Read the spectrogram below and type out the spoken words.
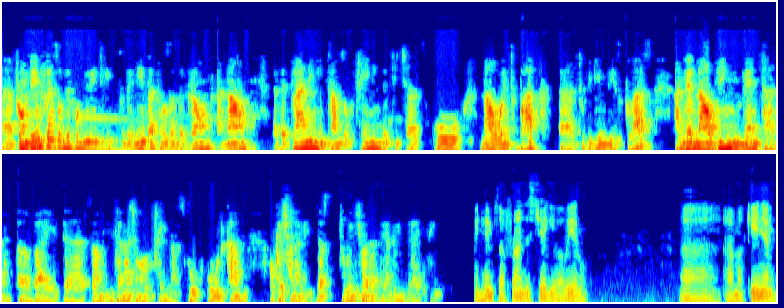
Uh, from the influence of the community to the need that was on the ground, and now uh, the planning in terms of training the teachers who now went back uh, to begin this class, and then now being mentored uh, by uh, some international trainers who, who would come occasionally just to ensure that they are doing the right thing. My name is Francis Chege Waweru. Uh, I'm a Kenyan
